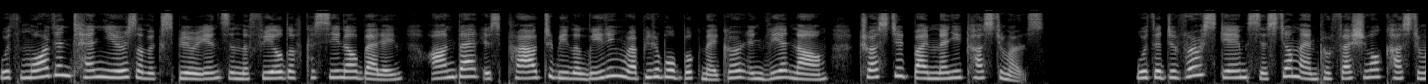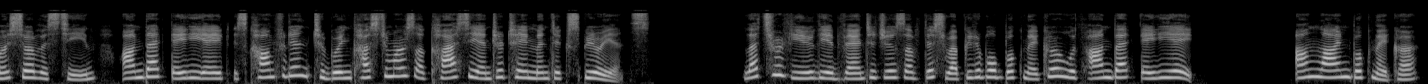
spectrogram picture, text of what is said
With more than 10 years of experience in the field of casino betting, OnBet is proud to be the leading reputable bookmaker in Vietnam, trusted by many customers. With a diverse game system and professional customer service team, OnBet 88 is confident to bring customers a classy entertainment experience. Let's review the advantages of this reputable bookmaker with OnBet 88. Online bookmaker,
